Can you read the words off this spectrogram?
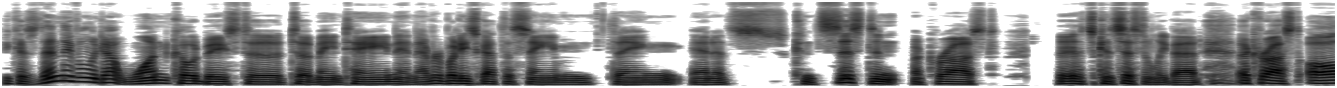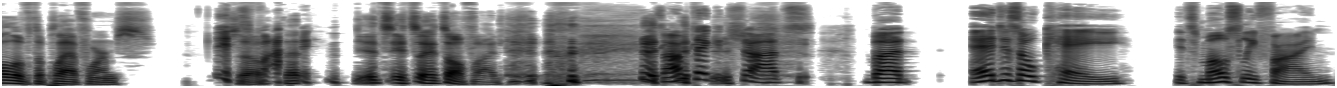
because then they've only got one code base to to maintain, and everybody's got the same thing, and it's consistent across. It's consistently bad across all of the platforms. It's So, fine. that- It's it's it's all fine. so I'm taking shots, but Edge is okay. It's mostly fine.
